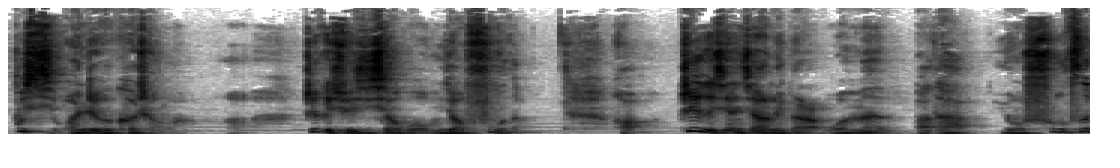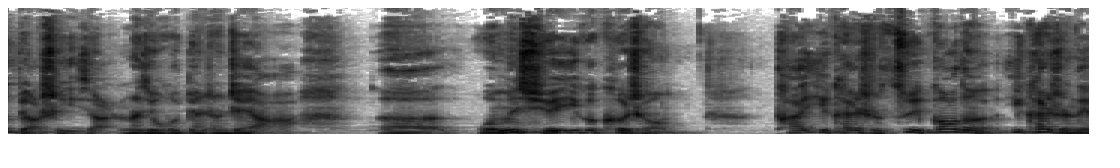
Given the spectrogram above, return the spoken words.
不喜欢这个课程了啊。这个学习效果我们叫负的。好，这个现象里边，我们把它用数字表示一下，那就会变成这样啊。呃，我们学一个课程。它一开始最高的一开始那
